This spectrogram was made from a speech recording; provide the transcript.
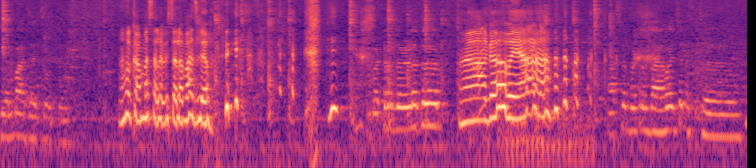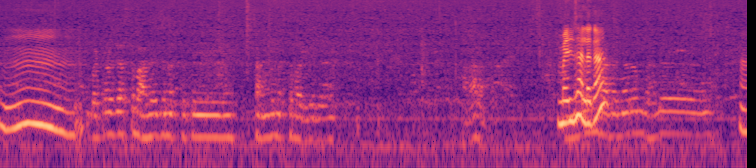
तेल भाजायचं होतं. हो का? मसाला बिसाला भाजल्यावर. बटर जळलं तर? हा ग बया असं बटर जाळवायचं नसतं. बटर जास्त भाजायचं नसतं ते चांगलं नसतं भाजलेलं. मेल्ट झालं का? नरम झालं. हा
